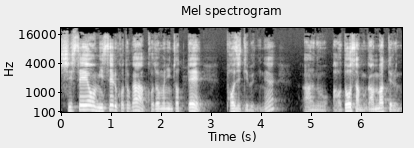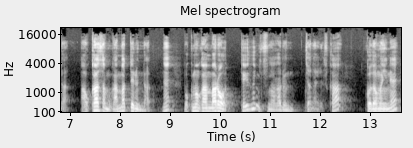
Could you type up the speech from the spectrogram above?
姿勢を見せることが子供にとってポジティブにねあのあお父さんも頑張ってるんだあお母さんも頑張ってるんだ、ね、僕も頑張ろうっていうふうにつながるんじゃないですか。子供にね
